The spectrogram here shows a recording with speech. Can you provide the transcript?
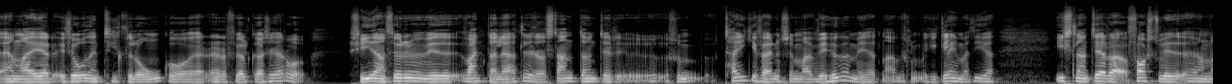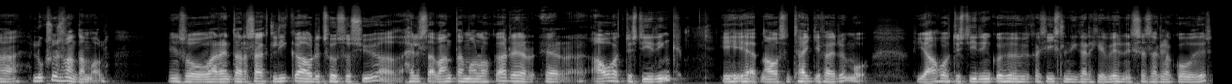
hennar er þjóðin til til og ung og er, er að fjölga sér og síðan þurfum við vantanlega allir að standa undir uh, tækifærin sem við höfum í hérna, við slumum ekki gleyma því að Ísland er að fást við hérna, luxusvandamál eins og var reyndar að sagt líka árið 2007 að helsta vandamál okkar er, er áhættu stýring í hérna, á þessum tækifærum og í áhættu stýringu höfum við kannski Íslandíkar ekki verið sérstaklega góðir.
